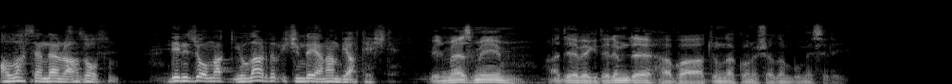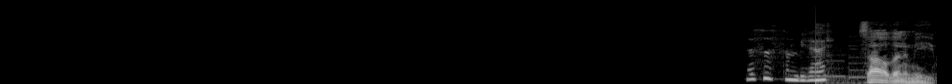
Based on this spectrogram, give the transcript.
Allah senden razı olsun. Denizci olmak yıllardır içimde yanan bir ateşti. Bilmez miyim? Hadi eve gidelim de Hava Hatun'la konuşalım bu meseleyi. Nasılsın Bilal? Sağ ol hanım iyiyim.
